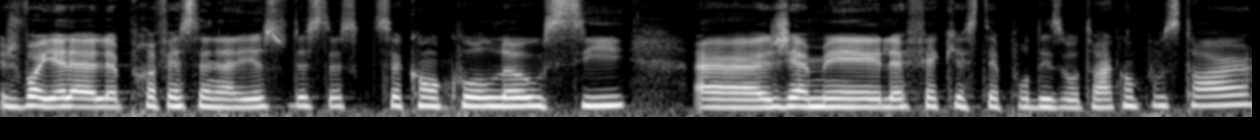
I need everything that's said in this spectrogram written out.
je voyais le, le professionnalisme de ce, ce concours-là aussi. Euh, J'aimais le fait que c'était pour des auteurs-compositeurs.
